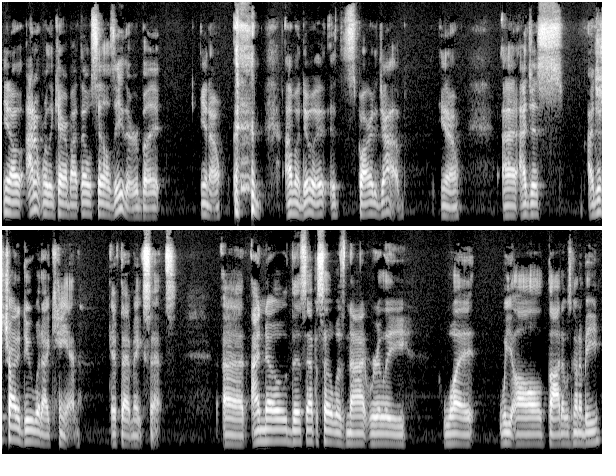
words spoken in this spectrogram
you know, I don't really care about those sales either, but you know, I'm gonna do it. It's part of the job. You know, uh, I just I just try to do what I can, if that makes sense. Uh, I know this episode was not really what we all thought it was going to be.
